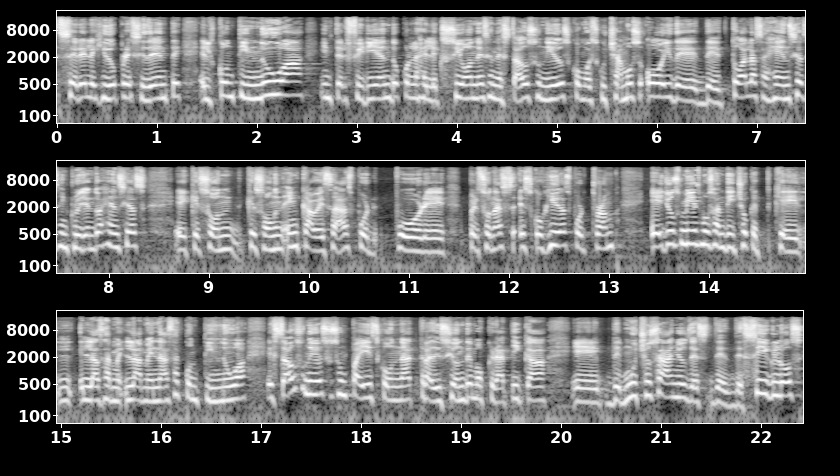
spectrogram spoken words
ser elegido presidente, él continúa interfiriendo con las elecciones en Estados Unidos, como escuchamos hoy de, todas las agencias, incluyendo agencias eh, que, son, que son encabezadas por, por eh, personas escogidas por Trump. Ellos mismos han dicho que, que la, amenaza continúa. Estados Unidos es un país con una tradición democrática de muchos años, de, de, siglos,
